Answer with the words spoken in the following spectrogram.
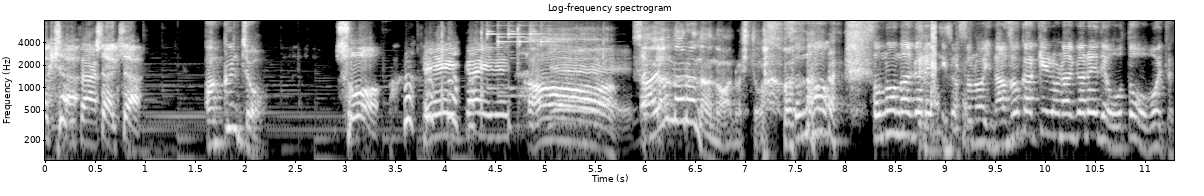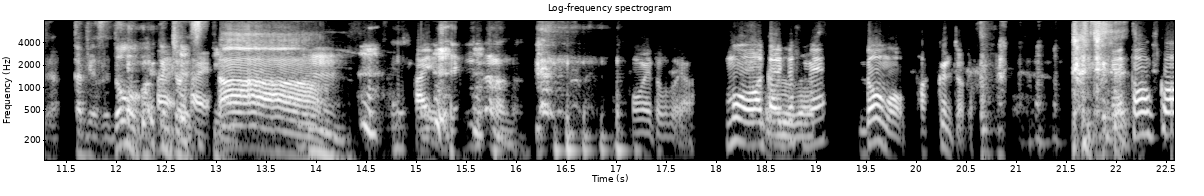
はい、来た来た来たパックンチョ。そう正解です。ああ、さよならなの、あの人。その、その流れっていうか、その謎かけの流れで音を覚えてた感じがする。どうもパックンチョですっていう。ああ、うん。はい。おめでとうございます。もうお分かりですね。どうも、パックンチョです。えー投稿、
